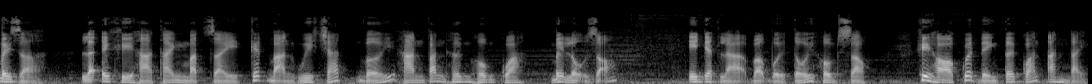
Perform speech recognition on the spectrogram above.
Bây giờ là khi Hà Thành mặt dày kết bạn WeChat với Hàn Văn Hưng hôm qua mới lộ rõ. Ít nhất là vào buổi tối hôm sau, khi họ quyết định tới quán ăn này,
